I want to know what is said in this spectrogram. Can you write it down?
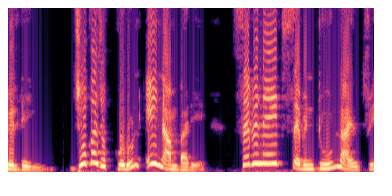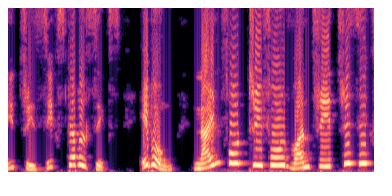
building যোগাযোগ করুন এই নাম্বারে seven eight seven two nine three three six double six এবং nine four three four one three three six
